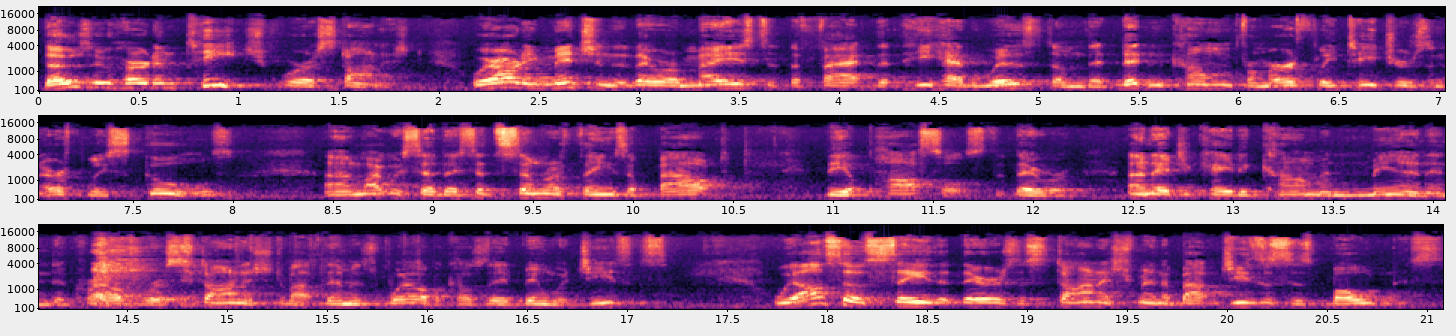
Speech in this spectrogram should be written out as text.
Those who heard him teach were astonished. We already mentioned that they were amazed at the fact that he had wisdom that didn't come from earthly teachers and earthly schools. Um, like we said, they said similar things about the apostles, that they were uneducated common men, and the crowds were astonished about them as well because they had been with Jesus. We also see that there is astonishment about Jesus' boldness.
